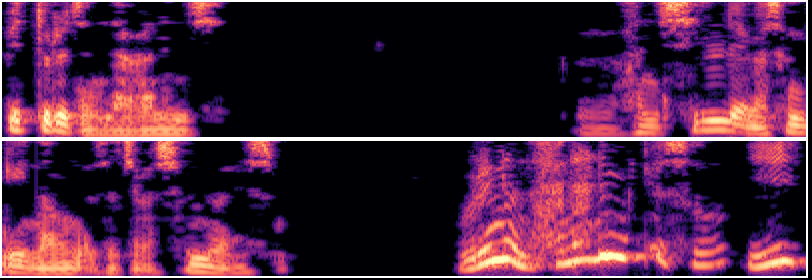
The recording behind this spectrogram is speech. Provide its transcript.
삐뚤어져 나가는지 그 한 신뢰가 성경에 나온 것을 제가 설명을 했습니다. 우리는 하나님께서 이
